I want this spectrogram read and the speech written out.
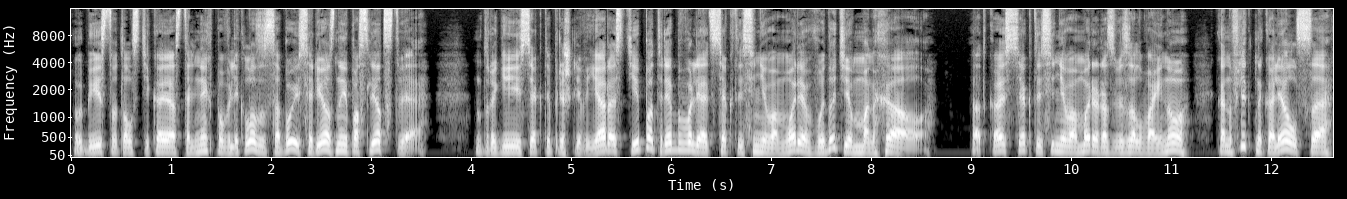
Убийство толстяка и остальных повлекло за собой серьезные последствия. Другие секты пришли в ярость и потребовали от секты Синего моря выдать им Манхао. Отказ секты Синего моря развязал войну, конфликт накалялся,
